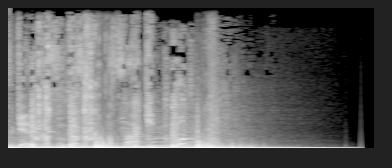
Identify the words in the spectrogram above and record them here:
forget it,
